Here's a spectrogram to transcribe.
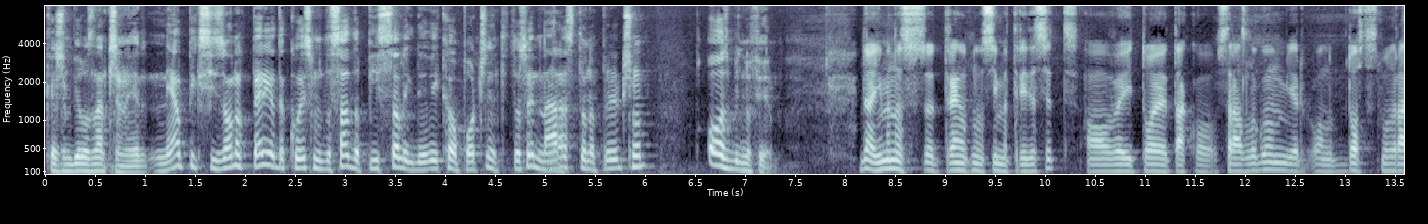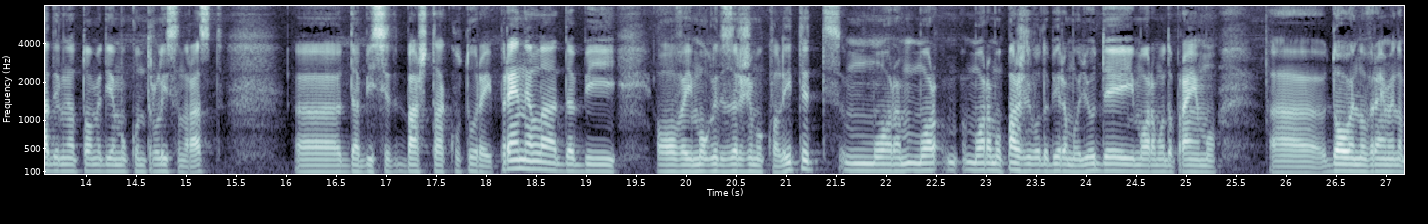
kažem, bilo značajno. Jer Neopix iz onog perioda koji smo do sada pisali, gde vi kao počinjete, to sve narasto na prilično ozbiljnu firmu. Da, ima nas, trenutno nas ima 30, ovaj, to je tako s razlogom, jer ono, dosta smo radili na tome da imamo kontrolisan rast, uh, da bi se baš ta kultura i prenela, da bi ovaj, mogli da zadržimo kvalitet, moram, mor, moramo pažljivo da biramo ljude i moramo da pravimo uh, uh, dovoljno vremena,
